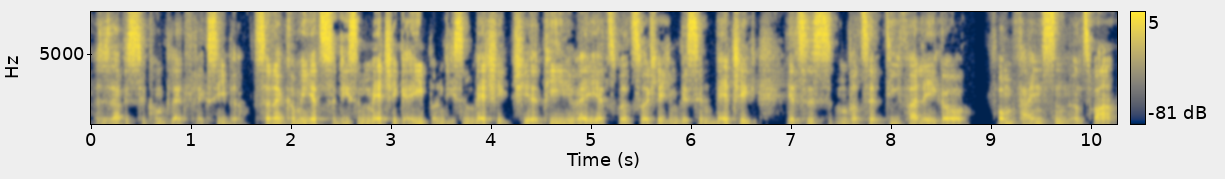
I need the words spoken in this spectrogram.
Also da bist du komplett flexibel. So, dann kommen wir jetzt zu diesem Magic Ape und diesem Magic GLP, weil jetzt wird's wirklich ein bisschen Magic. Jetzt ist im Prinzip DeFi-Lego vom Feinsten. Und zwar,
